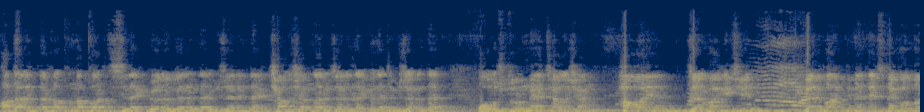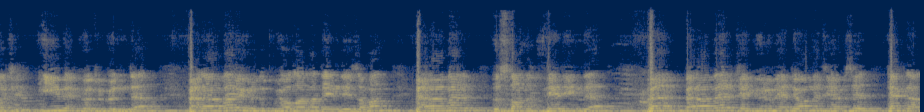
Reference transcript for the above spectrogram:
Adalet ve Kalkınma Partisi'ne gönül verenler üzerinde, çalışanlar üzerinde, yönetim üzerinde oluşturulmaya çalışan havayı kırmak için ve partime destek olmak için iyi ve kötü günde beraber yürüdük bu yollarda dendiği zaman beraber ıslandık dediğinde ve beraberce yürümeye devam edeceğimizi tekrar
